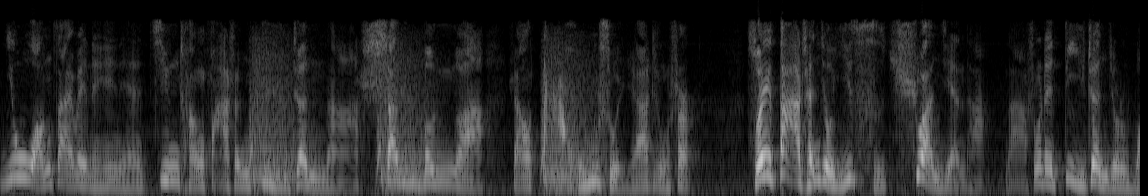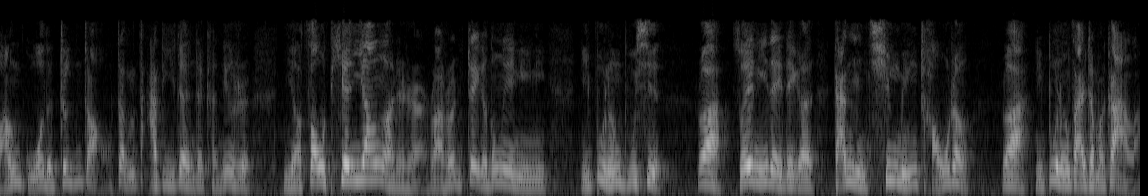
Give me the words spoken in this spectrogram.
幽王在位那些年，经常发生地震呐、山崩啊，然后大洪水啊这种事儿，所以大臣就以此劝谏他啊，说这地震就是亡国的征兆，这么大地震，这肯定是你要遭天殃啊，这是是吧？说这个东西你你你不能不信是吧？所以你得这个赶紧清明朝政是吧？你不能再这么干了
